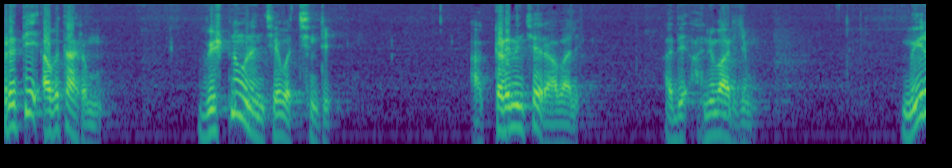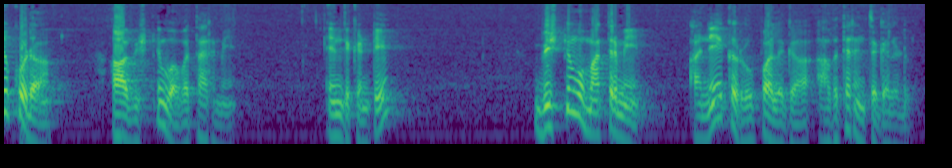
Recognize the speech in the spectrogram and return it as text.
ప్రతి అవతారం విష్ణువు నుంచే వచ్చింది. అక్కడి నుంచే రావాలి. అది అనివార్యం. మీరు కూడా ఆ విష్ణువు అవతారమే. ఎందుకంటే విష్ణువు మాత్రమే అనేక రూపాలుగా అవతరించగలడు.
